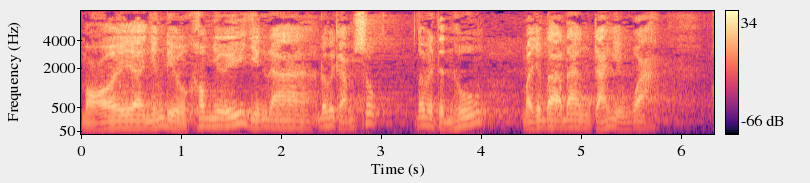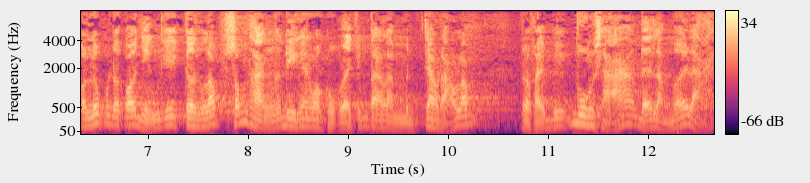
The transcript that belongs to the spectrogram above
Mọi à, những điều không như ý diễn ra đối với cảm xúc đối với tình huống mà chúng ta đang trải nghiệm qua. Có lúc nó có những cái cơn lốc sóng thần nó đi ngang qua cuộc đời chúng ta làm mình trao đảo lắm rồi phải biết buông xả để làm mới lại.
